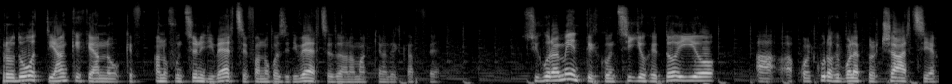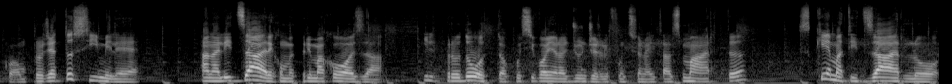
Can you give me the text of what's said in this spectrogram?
prodotti anche che hanno, che hanno funzioni diverse, fanno cose diverse da una macchina del caffè. Sicuramente il consiglio che do io a, a qualcuno che vuole approcciarsi ecco, a un progetto simile, analizzare come prima cosa il prodotto a cui si vogliono aggiungere le funzionalità smart, schematizzarlo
